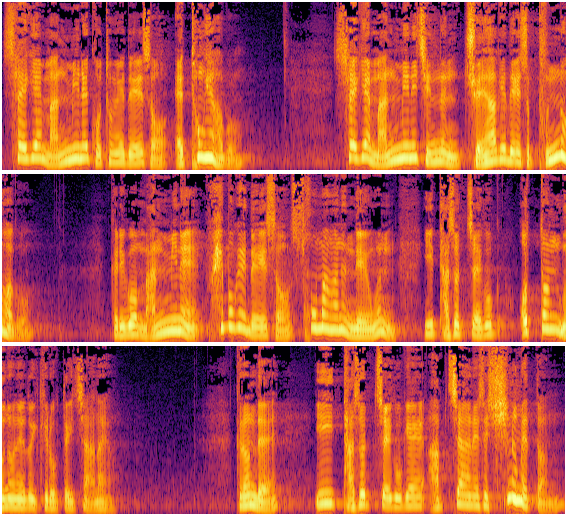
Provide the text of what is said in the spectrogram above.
세계 만민의 고통에 대해서 애통해하고 세계 만민이 짓는 죄악에 대해서 분노하고 그리고 만민의 회복에 대해서 소망하는 내용은 이 다섯 제국 어떤 문헌에도 기록되어 있지 않아요. 그런데 이 다섯 제국의 앞지 안에서 신음했던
